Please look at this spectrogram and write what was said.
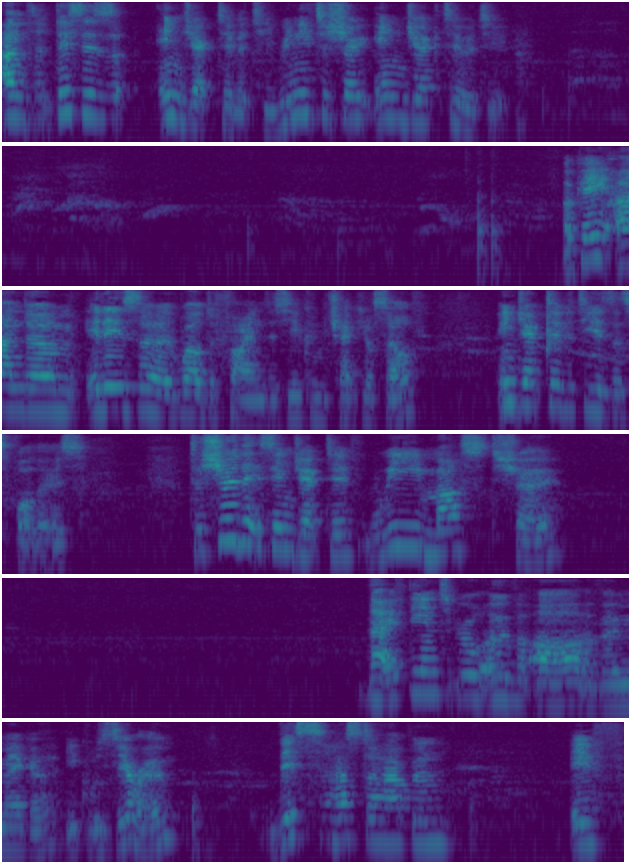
and this is injectivity. We need to show injectivity. Okay, and um, it is uh, well defined as you can check yourself. Injectivity is as follows. To show that it's injective, we must show that if the integral over r of omega equals 0, this has to happen if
